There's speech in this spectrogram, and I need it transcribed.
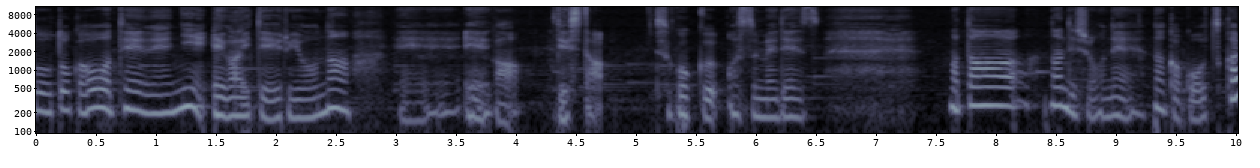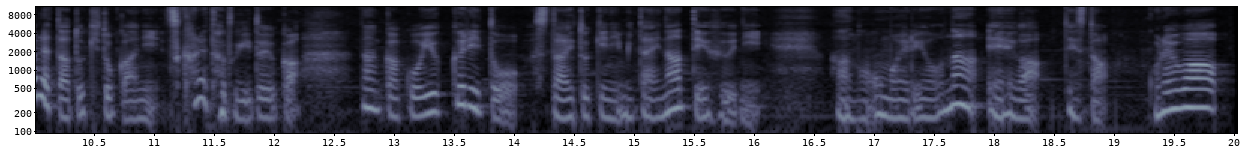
藤とかを丁寧に描いているような、えー、映画でした。すごくおすすめです。また何でしょうね。なんかこう疲れた時とかに 疲れた時というかなんかこうゆっくりとしたい時に見たいなっていう風にあに思えるような映画でした。これは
